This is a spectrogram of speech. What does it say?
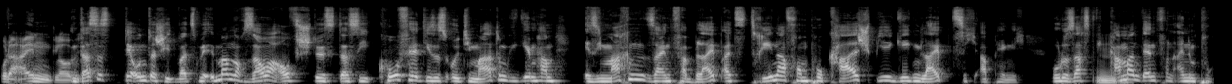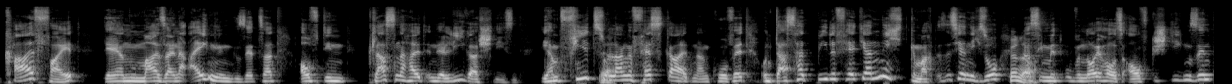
oder einen, glaube ich. Und das ist der Unterschied, weil es mir immer noch sauer aufstößt, dass sie Kofeld dieses Ultimatum gegeben haben. Sie machen seinen Verbleib als Trainer vom Pokalspiel gegen Leipzig abhängig. Wo du sagst, wie mhm. kann man denn von einem Pokalfight, der ja nun mal seine eigenen Gesetze hat, auf den Klassenerhalt in der Liga schließen. Die haben viel zu ja. lange festgehalten an Kofeld und das hat Bielefeld ja nicht gemacht. Es ist ja nicht so, genau. dass sie mit Uwe Neuhaus aufgestiegen sind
